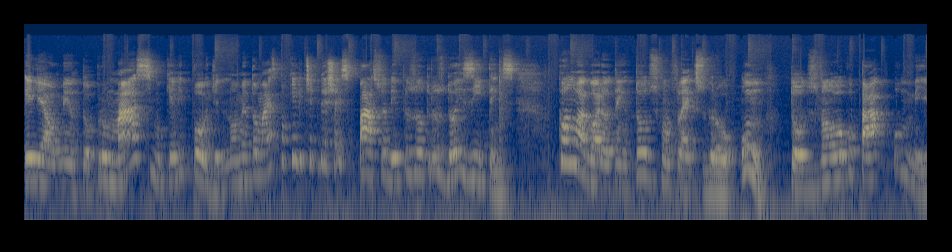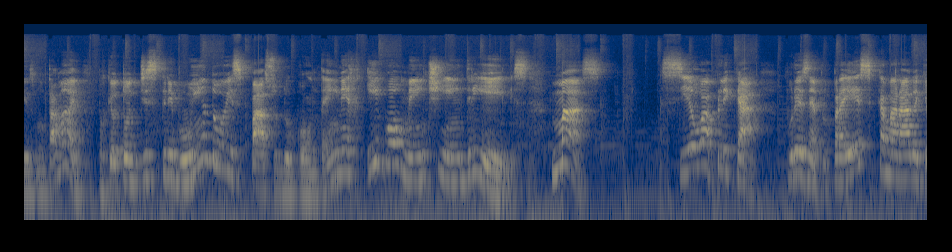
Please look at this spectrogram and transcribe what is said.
Ele aumentou para o máximo que ele pôde. Ele não aumentou mais porque ele tinha que deixar espaço ali para os outros dois itens. Como agora eu tenho todos com Flex Grow 1, todos vão ocupar o mesmo tamanho, porque eu estou distribuindo o espaço do container igualmente entre eles. Mas se eu aplicar, por exemplo, para esse camarada aqui,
